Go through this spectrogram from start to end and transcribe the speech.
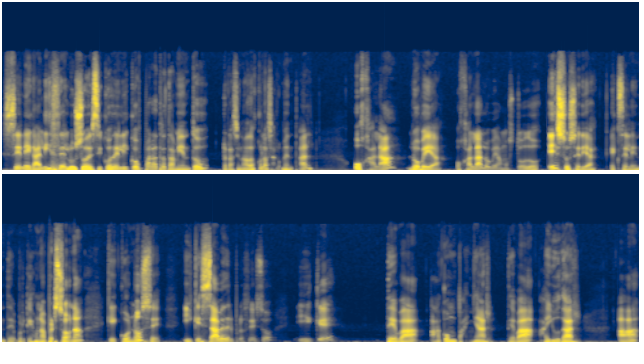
se legalice el uso de psicodélicos para tratamientos relacionados con la salud mental. Ojalá lo vea, ojalá lo veamos todo. Eso sería excelente, porque es una persona que conoce y que sabe del proceso y que te va a acompañar, te va a ayudar a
